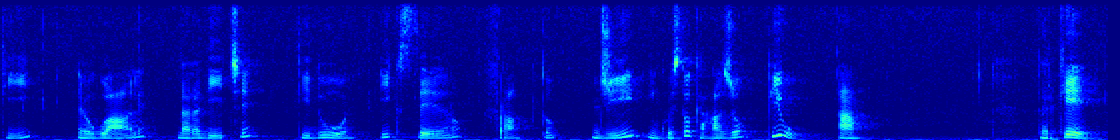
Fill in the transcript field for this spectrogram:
t è uguale alla radice di 2x0 fratto g, in questo caso, più a, perché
